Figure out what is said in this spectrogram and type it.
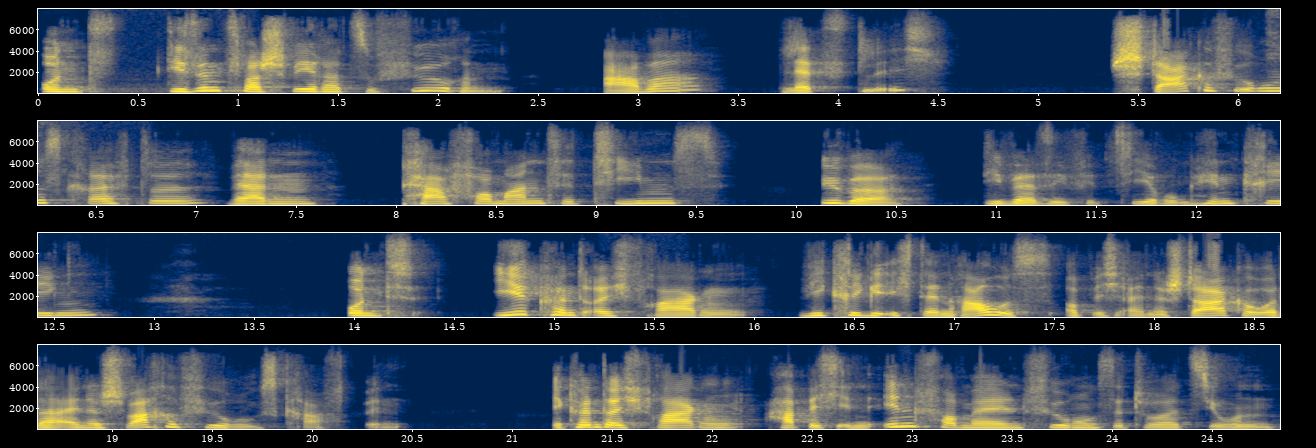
Und die sind zwar schwerer zu führen, aber letztlich starke Führungskräfte werden performante Teams über Diversifizierung hinkriegen. Und ihr könnt euch fragen, wie kriege ich denn raus, ob ich eine starke oder eine schwache Führungskraft bin? Ihr könnt euch fragen, habe ich in informellen Führungssituationen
